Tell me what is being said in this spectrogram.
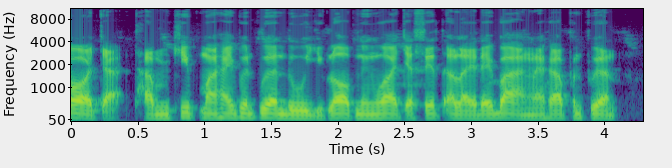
ก็จะทำคลิปมาให้เพื่อนๆดูอีกรอบนึงว่าจะเซตอะไรได้บ้างนะครับเพื่อนๆ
